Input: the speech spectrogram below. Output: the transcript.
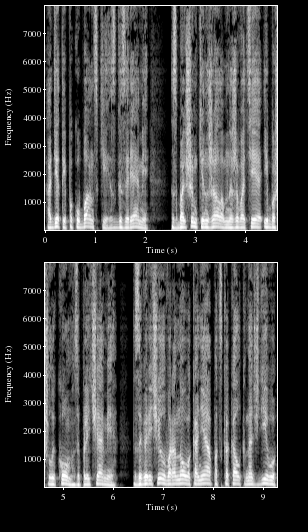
одетый по-кубански, с газырями, с большим кинжалом на животе и башлыком за плечами, загорячил вороного коня, подскакал к Ночдиву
